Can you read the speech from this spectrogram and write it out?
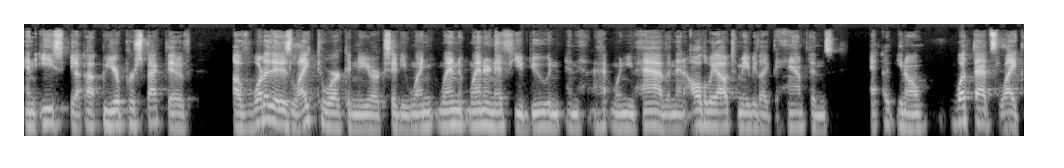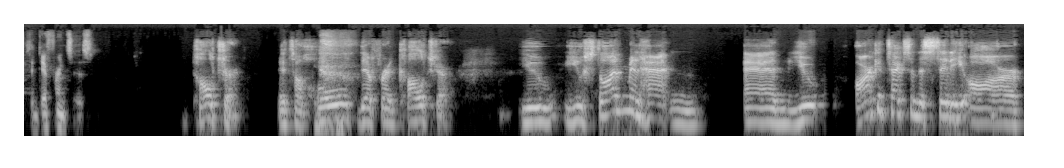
an east uh, your perspective of what it is like to work in New York City when when when and if you do and, and when you have and then all the way out to maybe like the Hamptons eh, you know what that's like the differences culture it's a whole different culture you you start in Manhattan and you architects in the city are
